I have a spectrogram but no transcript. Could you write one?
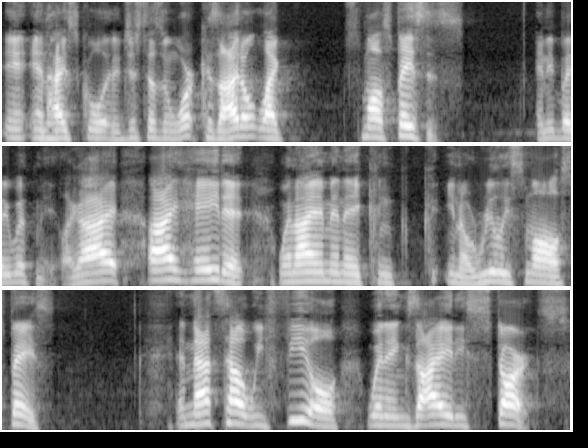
in, in high school and it just doesn't work because I don't like small spaces. Anybody with me? Like I, I hate it when I am in a you know really small space. And that's how we feel when anxiety starts.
